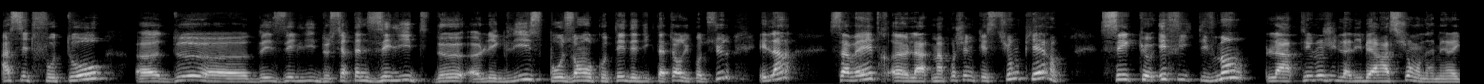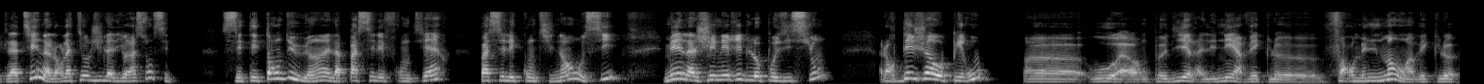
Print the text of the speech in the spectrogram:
à cette photo euh, de, euh, des élites, de certaines élites de euh, l'Église posant aux côtés des dictateurs du Côte Sud. Et là, ça va être ma prochaine question, Pierre. C'est que effectivement, la théologie de la libération en Amérique latine, alors la théologie de la libération, c'est c'est étendu, hein, elle a passé les frontières passer les continents aussi, mais elle a généré de l'opposition. Alors déjà au Pérou, où on peut dire elle est née avec le formellement avec le,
